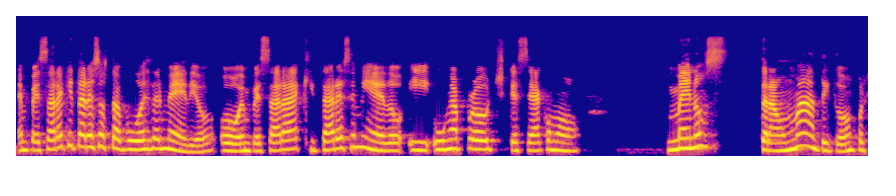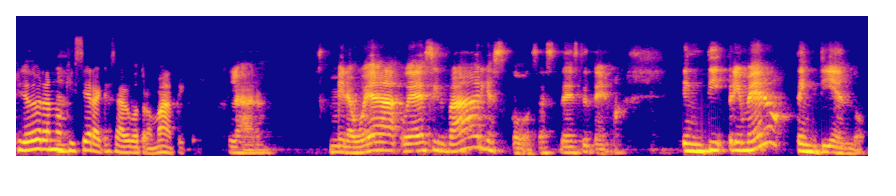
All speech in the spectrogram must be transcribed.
empezar a quitar esos tabúes del medio o empezar a quitar ese miedo y un approach que sea como menos traumático, porque yo de verdad no quisiera que sea algo traumático. Claro. Mira, voy a, voy a decir varias cosas de este tema. primero, te entiendo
